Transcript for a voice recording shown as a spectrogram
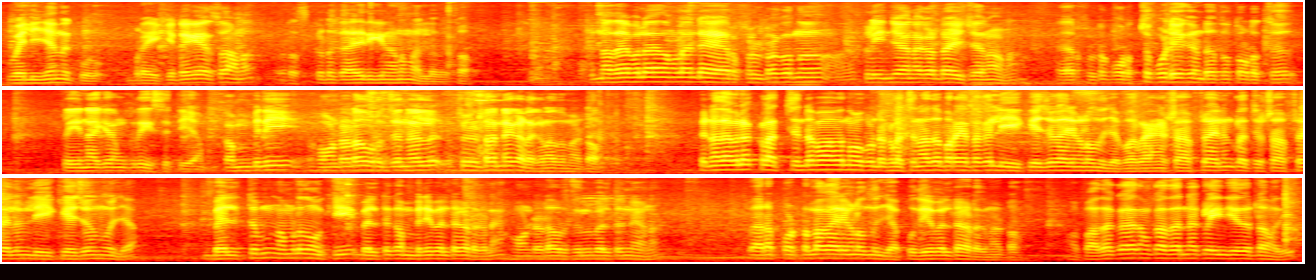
വലിഞ്ഞ നിൽക്കുള്ളൂ ബ്രേക്കിന്റെ കേസാണ്. റിസ്ക് എടുക്കാതിരിക്കുന്നതാണ് നല്ലത് കേട്ടോ പിന്നെ അതേപോലെ നമ്മളതിന്റെ എയർ ഫിൽറ്ററൊക്കെ ഒന്ന് ക്ലീൻ ചെയ്യാനൊക്കെ ആയിട്ട് അയച്ചതാണ്. എയർ ഫിൽറ്റർ കുറച്ച് പൊടിയൊക്കെ ഉണ്ട് അത് തുടച്ച് ക്ലീനാക്കി നമുക്ക് റീസെറ്റ് ചെയ്യാം. കമ്പനി ഹോണ്ടയുടെ ഒറിജിനൽ ഫിൽട്ടർ തന്നെ കിടക്കണത് കേട്ടോ. പിന്നെ അതേപോലെ ക്ലച്ചിന്റെ ഭാഗം നോക്കുന്നുണ്ട് ക്ലച്ചിനകത്ത് പറയത്തൊക്കെ ലീക്കേജ് കാര്യങ്ങളൊന്നുമില്ല ഇപ്പോൾ റാങ്ക് ഷാഫ്റ്റ് ആയാലും ക്ലച്ച് ഷാഫ്റ്റ് ആയാലും ലീക്കേജ് ഒന്നുമില്ല ബെൽറ്റും നമ്മൾ നോക്കി. ബെൽറ്റ് കമ്പനി ബെൽറ്റ് കിടക്കണേ. ഹോണ്ടയുടെ ഒറിജിനൽ ബെൽറ്റ് തന്നെയാണ്. വേറെ പൊട്ടുള്ള കാര്യങ്ങളൊന്നുമില്ല പുതിയ ബെൽറ്റ് കിടക്കണം കേട്ടോ. അപ്പോൾ അതൊക്കെ നമുക്ക് അത് തന്നെ ക്ലീൻ ചെയ്തിട്ടാൽ മതി.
